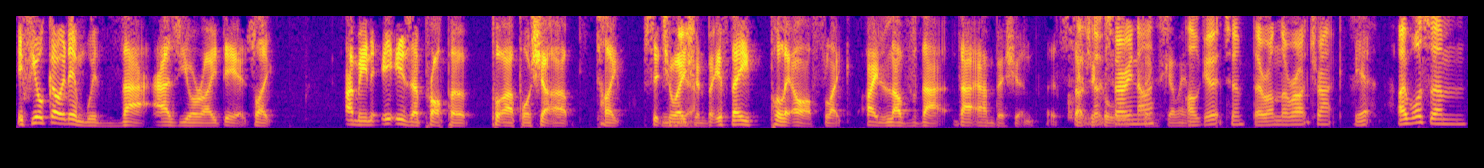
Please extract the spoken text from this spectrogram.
if you're going in with that as your idea, it's like I mean, it is a proper put up or shut up type situation. But if they pull it off, like I love that that ambition. It's such it a looks cool very thing nice. to go in. I'll give it to them. They're on the right track. Yeah. I was um,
